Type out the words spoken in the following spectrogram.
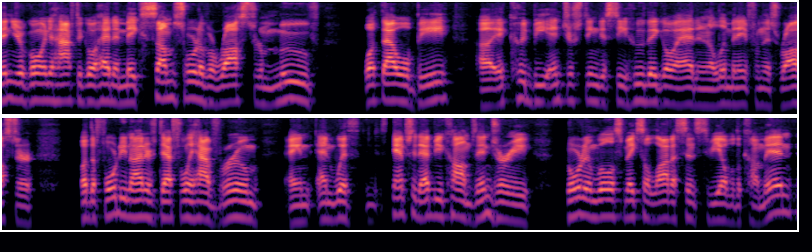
then you're going to have to go ahead and make some sort of a roster move. What that will be, uh, it could be interesting to see who they go ahead and eliminate from this roster. But the 49ers definitely have room. And, and with Samson Ebukam's injury, Jordan Willis makes a lot of sense to be able to come in.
